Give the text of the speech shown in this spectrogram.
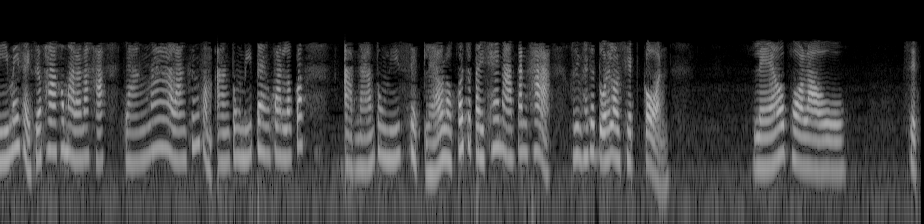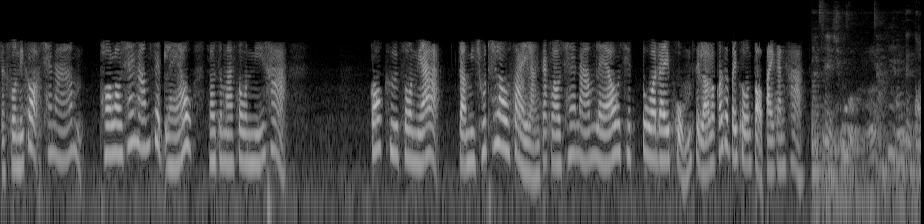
นี้ไม่ใส่เสื้อผ้าเข้ามาแล้วนะคะ ล้างหน้าล้างเครื่องสำอางตรงนี้แปรงฟันแล้วก็อาบน้ำตรงนี้เสร็จแล้วเราก็จะไปแช่น้ำกันค่ะเขาจะมีผ้าเช็ดตัวให้เราเช็ดก่อน แล้วพอเรา เสร็จจากโซนนี้ก็แช่น้ำพอเราแช่น้ำเสร็จแล้ว เราจะมาโซนนี้ค่ะ ก็คือโซนเนี้ย จะมีชุดให้เราใส่หลังจากเราแช่น้ำแล้ว เช็ดตัวใดผมเสร็จแล้วเราก็จะไปโซนต่อไปกันค่ะใส่ชุดจากห้องแต่งตัว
